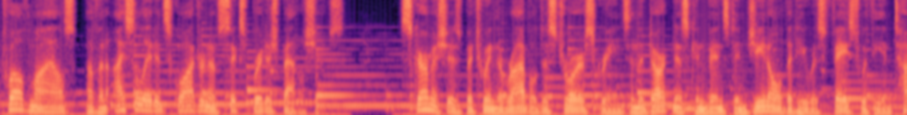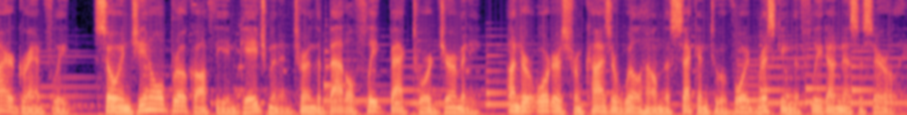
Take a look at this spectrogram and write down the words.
12 miles, of an isolated squadron of six British battleships. Skirmishes between the rival destroyer screens in the darkness convinced Ingenohl that he was faced with the entire Grand Fleet, so Ingenohl broke off the engagement and turned the battle fleet back toward Germany, under orders from Kaiser Wilhelm II to avoid risking the fleet unnecessarily.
